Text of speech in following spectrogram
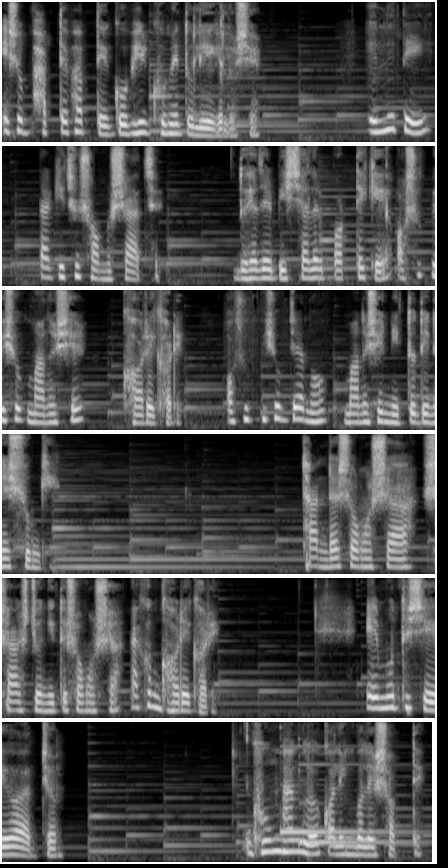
এসব ভাবতে ভাবতে গভীর ঘুমে তলিয়ে গেল সে। এমনিতেই তার কিছু সমস্যা আছে। দুই হাজার বিশ সালের পর থেকে অসুখ বিসুখ মানুষের ঘরে ঘরে। অসুখ বিসুখ যেন মানুষের নিত্যদিনের সঙ্গী। ঠান্ডার সমস্যা, শ্বাসজনিত সমস্যা এখন ঘরে ঘরে। এর মধ্যে সেও একজন। ঘুম ভাঙল কলিং বলের শব্দে।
